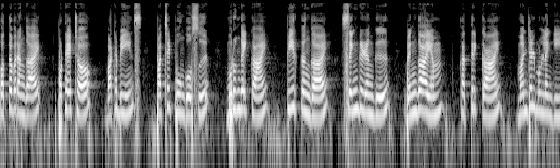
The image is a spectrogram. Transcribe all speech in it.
கொத்தவரங்காய் பொட்டேட்டோ Butter beans பச்சை பூங்கோசு முருங்கைக்காய் பீர்க்கங்காய் செங்கிழங்கு வெங்காயம் கத்திரிக்காய் மஞ்சள் முள்ளங்கி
